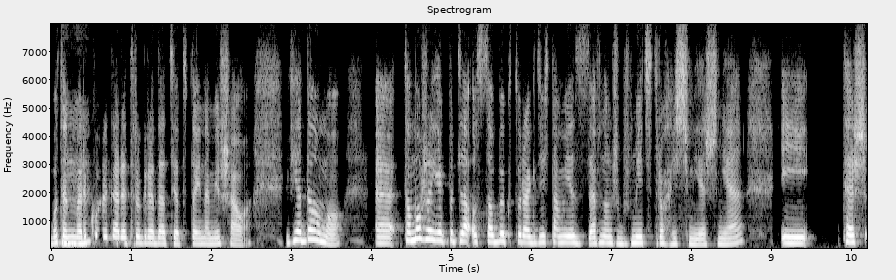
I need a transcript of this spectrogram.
bo ten mhm. Merkury, ta retrogradacja tutaj namieszała. Wiadomo, e, to może jakby dla osoby, która gdzieś tam jest z zewnątrz brzmieć trochę śmiesznie i też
